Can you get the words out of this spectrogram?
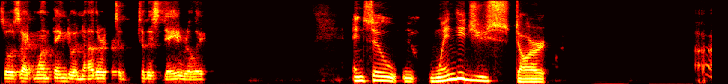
So it's like one thing to another to to this day, really. And so, when did you start, uh,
